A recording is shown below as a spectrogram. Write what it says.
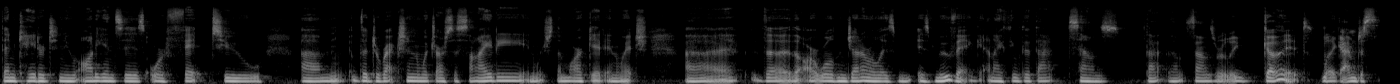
then cater to new audiences or fit to um, the direction in which our society in which the market in which uh, the the art world in general is is moving and i think that that sounds that, that sounds really good like i'm just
